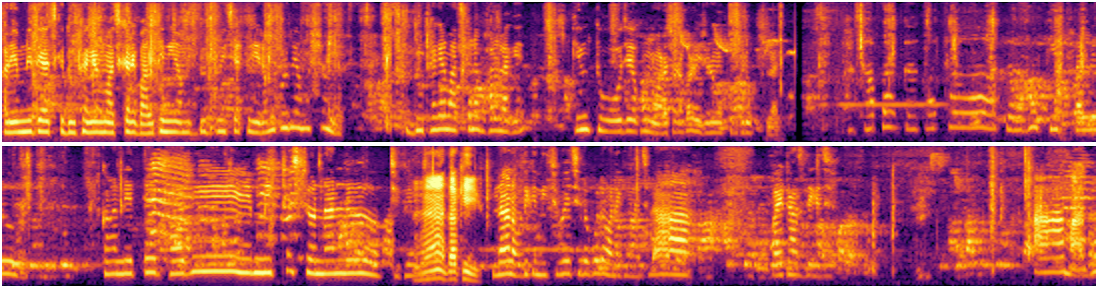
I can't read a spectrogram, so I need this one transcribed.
আর এমনিতে আজকে দু ঠ্যাঙের মাঝখানে বালতি নিয়ে আমি দুধ দুইছি একটা এরম করবি আমার সঙ্গে? দু ঠ্যাঙের মাঝখানে ভালো লাগে, কিন্তু ও যে এখন নড়াচড়া করে, এই জন্য আমার খুব বিরক্ত লাগে। কানেতে ভাবি মিঠে শোনালো হ্যাঁ দেখি না না ওদিকে নিচু হয়েছিল বলে অনেক মনে হচ্ছিল আহ পাইটা হাসতে গেছে। আ মাগো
